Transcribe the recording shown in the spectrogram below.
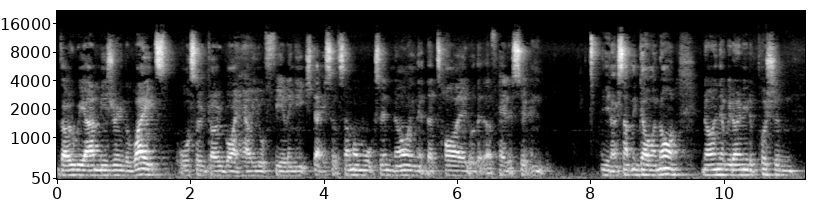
though we are measuring the weights, also go by how you're feeling each day. So if someone walks in knowing that they're tired or that they've had a certain, you know, something going on, knowing that we don't need to push them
